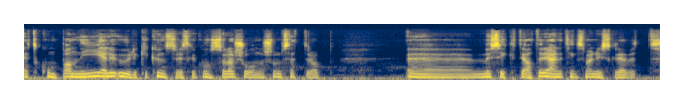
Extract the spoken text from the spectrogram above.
et kompani, eller ulike kunstneriske konstellasjoner som setter opp uh, musikkteater. Gjerne ting som er nyskrevet.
